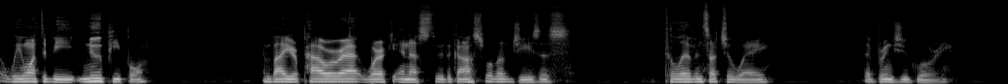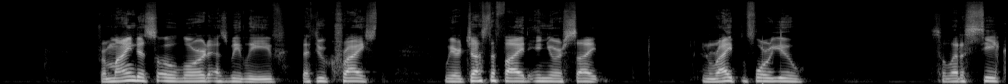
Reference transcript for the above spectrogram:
we want to be new people. And by your power at work in us through the gospel of Jesus, to live in such a way that brings you glory. Remind us, O Lord, as we leave, that through Christ we are justified in your sight and right before you. So let us seek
